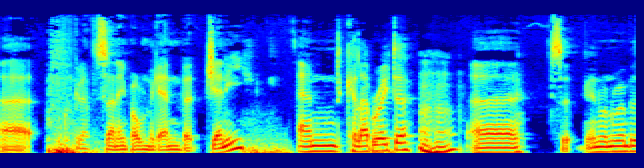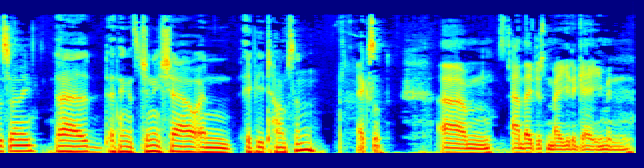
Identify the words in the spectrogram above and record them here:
uh, I'm gonna have the surname problem again, but Jenny and collaborator. Mm-hmm. Uh, so anyone remember the surname? Uh, I think it's Jenny Shao and AP Thomson. Excellent. Um, and they just made a game in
